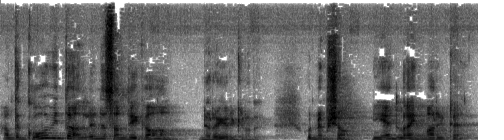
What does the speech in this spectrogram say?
அந்த கோவிந்தா அதில் என்ன சந்தேகம்? நிறைய இருக்கிறது. ஒரு நிமிஷம் நீ ஏன் லைன் மாறிட்டேன்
